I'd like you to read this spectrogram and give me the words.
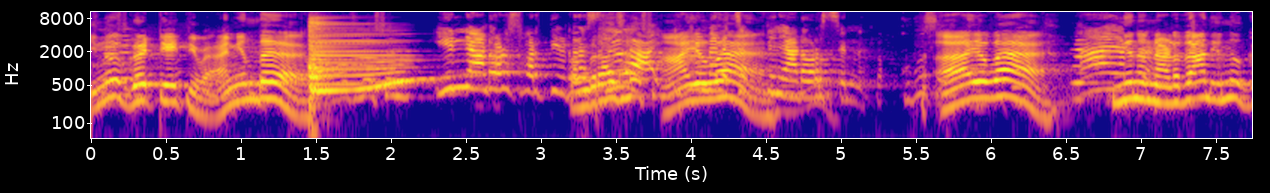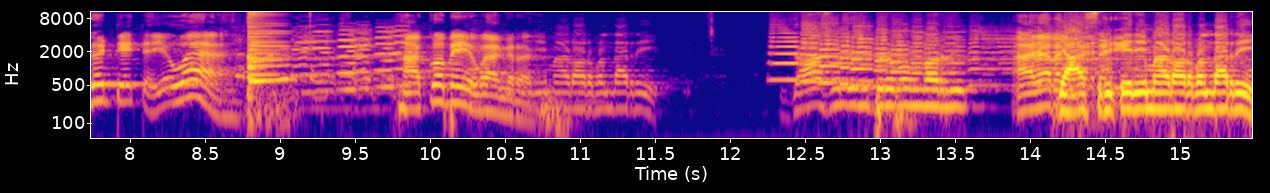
ಇನ್ನೂ ಗಟ್ಟಿ ಐತಿವ ನಿಂದ? ಇನ್ ಎರಡು ವರ್ಷ ಬರ್ತೀವಿ ಡ್ರೆಸ್ ಆ, ಯವ್ವ. ಎರಡು ವರ್ಷ ಇನ್ನು. ಆ ಯವ್ವ ನಿನ್ನ ನಡ್ದಾನ್ ಇನ್ನೂ ಗಟ್ಟಿ ಐತೆ. ಯವ್ವ. ಹಾಕೋಬೇ ಯವ್ವಾಗರ ಮಾಡೋರ್ ಬಂದಾರ್ರಿ. ಜಾಸ್ತಿ ರಿಪೇರಿ ಮಾಡೋರ್ ಬಂದಾರ್ರಿ.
